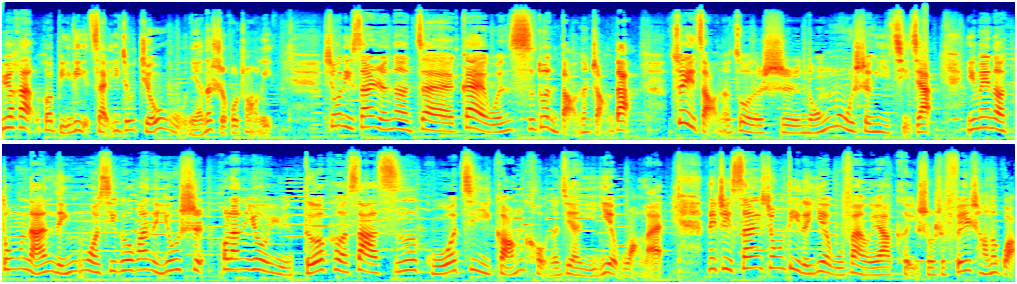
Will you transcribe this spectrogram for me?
约翰和比利在一九九五年的时候创立，兄弟三人呢在盖文斯顿岛呢长大，最早呢做的是农牧生意起家，因为呢东南临墨西哥湾的优势，后来呢又与德克萨斯国际港口呢建立业务往来。那这三兄弟的业务范围啊可以说是非常的广，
